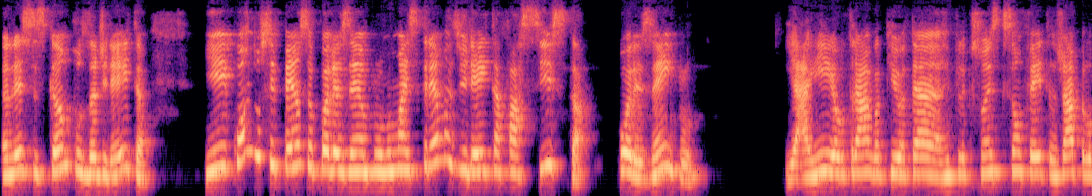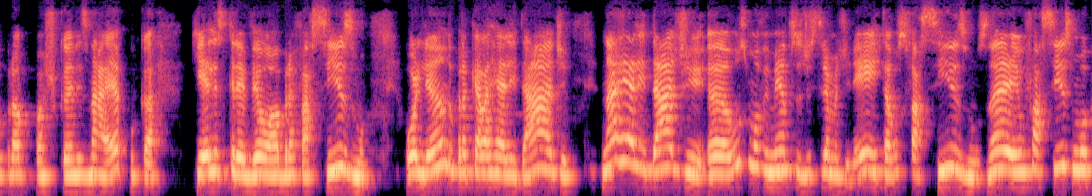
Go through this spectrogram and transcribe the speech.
é, nesses campos da direita. E quando se pensa, por exemplo, numa extrema direita fascista, por exemplo, e aí eu trago aqui até reflexões que são feitas já pelo próprio Pachucanes na época, que ele escreveu a obra Fascismo, olhando para aquela realidade. Na realidade, uh, os movimentos de extrema-direita, os fascismos, né, e o fascismo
